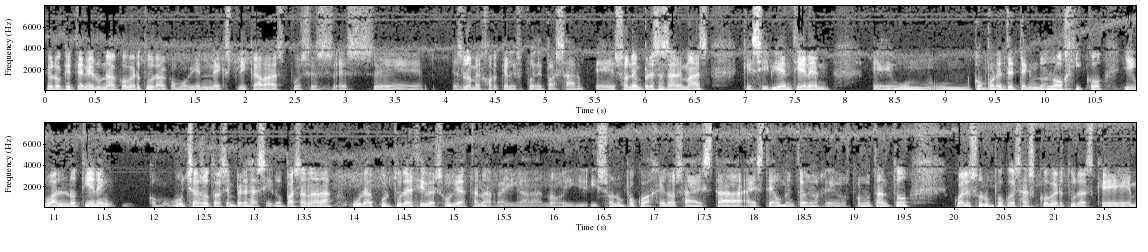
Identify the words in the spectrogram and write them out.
yo creo que tener una cobertura, como bien explicabas, pues es, es, eh, es lo mejor que les puede pasar. Son empresas, además, que si bien tienen eh, un, un, componente tecnológico, igual no tienen, como muchas otras empresas, si no pasa nada, una cultura de ciberseguridad tan arraigada, ¿no? Y, y, son un poco ajenos a esta, a este aumento de los riesgos. Por lo tanto, ¿cuáles son un poco esas coberturas que,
